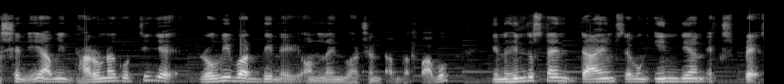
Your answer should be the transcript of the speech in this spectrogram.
আসেনি। আমি ধারণা করছি যে রবিবার দিন এই অনলাইন ভার্সনটা আমরা পাবো। কিন্তু হিন্দুস্তান টাইমস এবং ইন্ডিয়ান এক্সপ্রেস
